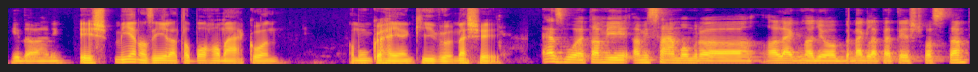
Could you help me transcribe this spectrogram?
hidalni. És milyen az élet a Bahamákon a munkahelyen kívül? Mesélj! Ez volt, ami, ami számomra a legnagyobb meglepetést hozta.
